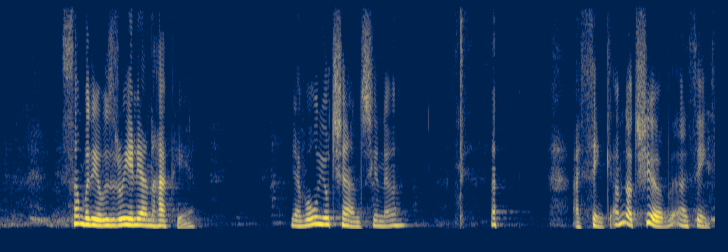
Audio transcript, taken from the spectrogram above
Somebody who is really unhappy. You have all your chance, you know. I think. I'm not sure, but I think.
